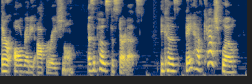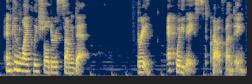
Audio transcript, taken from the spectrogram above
that are already operational, as opposed to startups, because they have cash flow and can likely shoulder some debt. 3. Equity-based crowdfunding.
